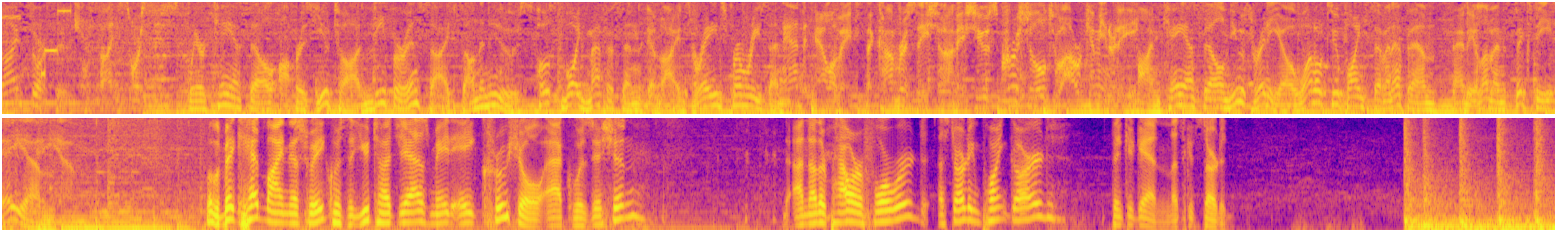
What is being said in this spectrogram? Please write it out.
Inside Sources. Inside Sources. Where KSL offers Utah deeper insights on the news. Host Boyd Matheson divides rage from reason and elevates the conversation on issues crucial to our community. On KSL News Radio 102.7 FM and 1160 AM. Well, the big headline this week was the Utah Jazz made a crucial acquisition. Another power forward, a starting point guard. Think again. Let's get started.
